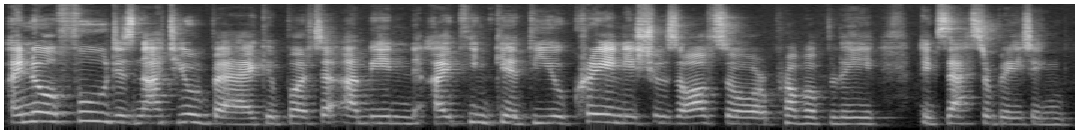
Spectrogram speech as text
I know food is not your bag, but I mean, I think the Ukraine issues also are probably exacerbating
